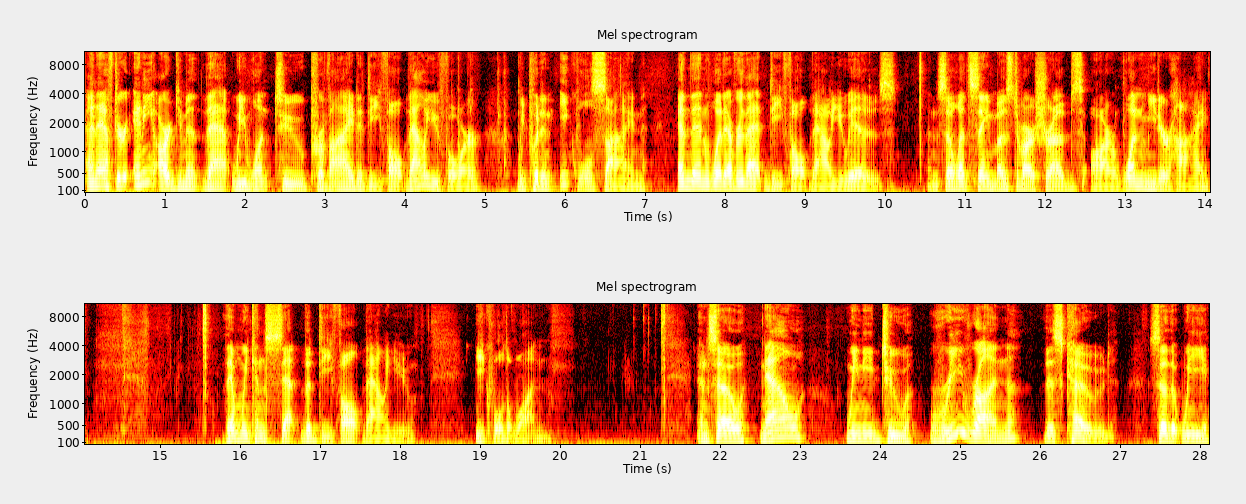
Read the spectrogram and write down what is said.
and after any argument that we want to provide a default value for, we put an equals sign and then whatever that default value is. And so let's say most of our shrubs are one meter high. Then we can set the default value equal to one. And so now we need to rerun this code so that we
